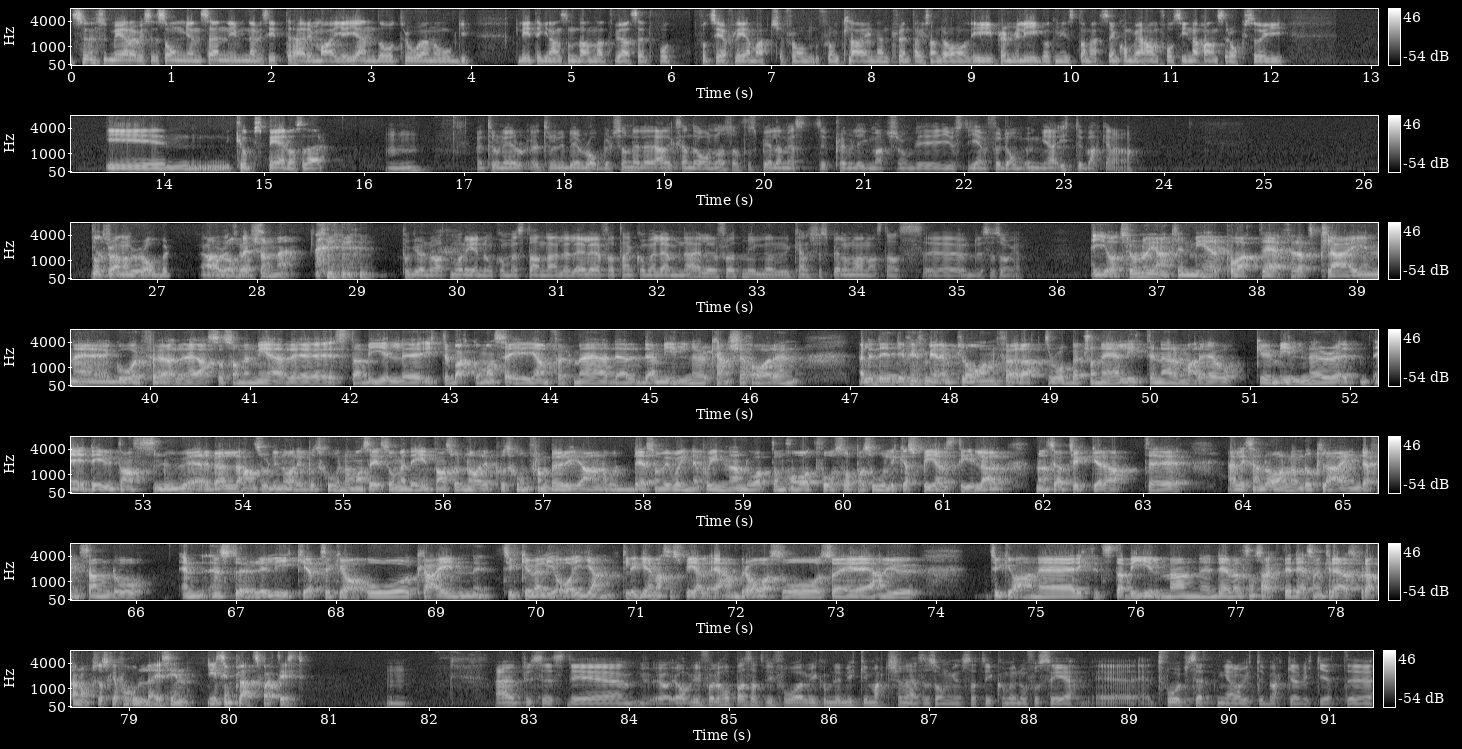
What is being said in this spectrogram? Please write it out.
summerar vi säsongen sen när vi sitter här i maj igen då tror jag nog lite grann som Danne att vi har sett fått fått se fler matcher från, från Klein än Trent Alexander-Arnold. I Premier League åtminstone. Sen kommer han få sina chanser också i, i um, kuppspel och sådär. Mm. Men tror ni, tror ni det blir Robertson eller Alexander-Arnold som får spela mest Premier League-matcher om vi just jämför de unga ytterbackarna då? Då tror jag nog Robert... Ja, Robertson med. på grund av att Moreno kommer stanna eller, eller för att han kommer lämna eller för att Milner kanske spelar någon annanstans eh, under säsongen? Jag tror nog egentligen mer på att det är för att Klein eh, går före, alltså som en mer eh, stabil eh, ytterback om man säger jämfört med där, där Milner kanske har en... Eller det, det finns mer en plan för att Robertson är lite närmare och Milner, det är ju inte hans, nu är det väl hans ordinarie position om man säger så, men det är inte hans ordinarie position från början. Och det som vi var inne på innan då, att de har två så pass olika spelstilar. Men alltså jag tycker att eh, Alexander Arnold och Klein, där finns ändå en, en större likhet tycker jag. Och Klein tycker väl jag egentligen, alltså spel, är han bra så, så är, är han ju tycker jag han är riktigt stabil. Men det är väl som sagt det, är det som krävs för att han också ska få hålla i sin, i sin plats faktiskt. Mm. Nej precis. Det ja, vi får hoppas att vi får, vi kommer bli mycket matcher den här säsongen så att vi kommer nog få se eh, två uppsättningar av ytterbackar vilket eh,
